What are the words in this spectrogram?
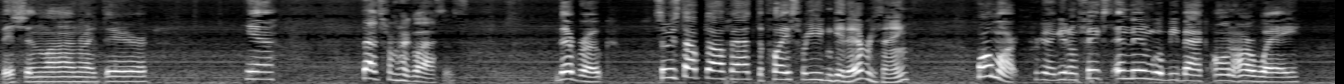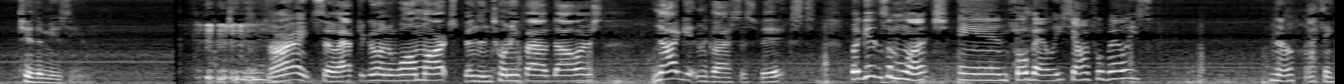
fishing line right there? Yeah, that's from her glasses. They're broke. So we stopped off at the place where you can get everything. Walmart. We're going to get them fixed, and then we'll be back on our way to the museum. Alright, so after going to Walmart, spending $25, not getting the glasses fixed, but getting some lunch and full bellies. Y'all have full bellies? No, I think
